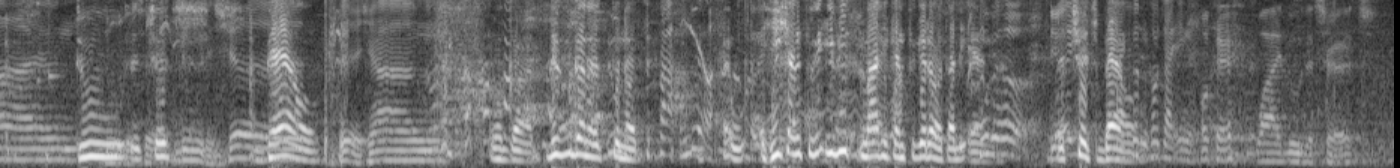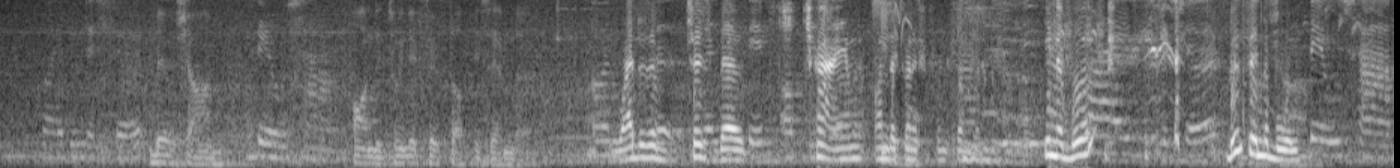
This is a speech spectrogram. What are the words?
one Do the church do the shirt bell. เออชาม Oh god, this is gonna turn out. Uh, He can figure. If he's smart, he can figure it out at the พูดไป end. เถอะเดี๋ยว The church ไอ้ bell. เติ้ลเข้าใจเอง Okay Why do the church Why do the church bell chime bell chime on the 25th of December on Why do the church bell 25th of chime December? on the 25th of December? In a bowl? Why do the church Don't say in the bowl. bell chime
